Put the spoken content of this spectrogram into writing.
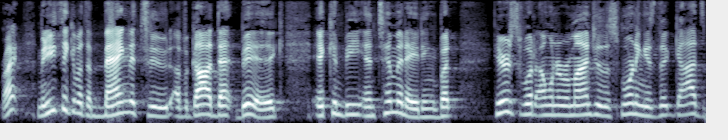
right? I mean, you think about the magnitude of a God that big, it can be intimidating, but here's what I want to remind you this morning is that God's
